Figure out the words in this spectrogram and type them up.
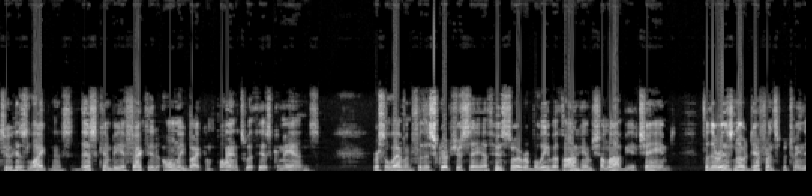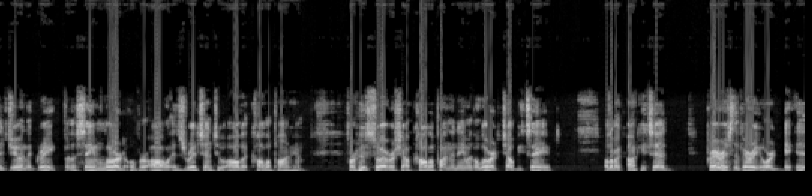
to his likeness. This can be effected only by compliance with his commands. Verse 11 For the scripture saith, Whosoever believeth on him shall not be ashamed. For there is no difference between the Jew and the Greek, for the same Lord over all is rich unto all that call upon him. For whosoever shall call upon the name of the Lord shall be saved. Elder McConkie said, Prayer is the very orda- eh, eh,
